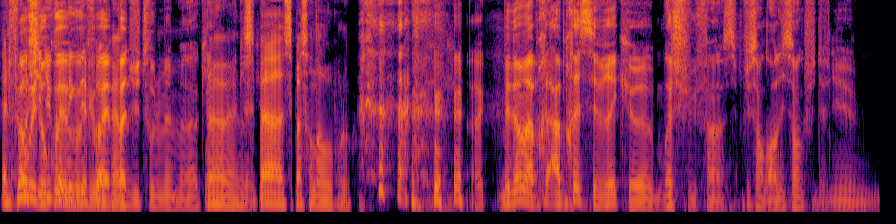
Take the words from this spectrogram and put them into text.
Elle fait Ah aussi oui, donc du comique ouais, des fois. ouais, pas du tout le même. ok, Ouais, ouais, ok, c'est pas, pas Sandra Oh pour le coup. Mais non, mais après, après c'est vrai que moi, je suis, enfin, c'est plus en grandissant que je suis devenu une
